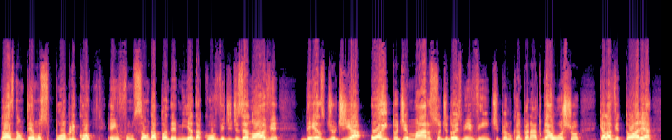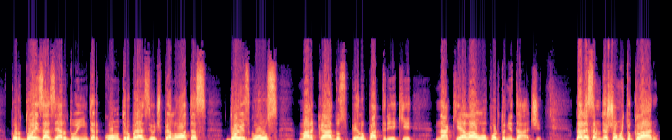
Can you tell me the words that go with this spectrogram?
nós não temos público em função da pandemia da Covid-19 desde o dia 8 de março de 2020, pelo Campeonato Gaúcho, aquela vitória por 2 a 0 do Inter contra o Brasil de Pelotas, dois gols marcados pelo Patrick naquela oportunidade. O D'Alessandro deixou muito claro,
